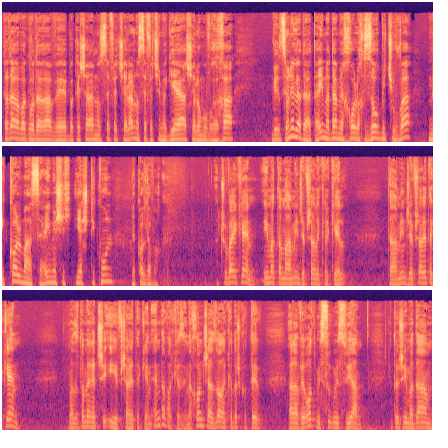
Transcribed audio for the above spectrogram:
תודה רבה, כבוד הרב. בקשה נוספת, שאלה נוספת שמגיעה, שלום וברכה. ברצוני לדעת, האם אדם יכול לחזור בתשובה מכל מעשה? האם יש, יש תיקון לכל דבר? התשובה היא כן. אם אתה מאמין שאפשר לקלקל, תאמין שאפשר לתקן. מה זאת אומרת שאי אפשר לתקן? אין דבר כזה. נכון שהזוהר הקדוש כותב על עבירות מסוג מסוים. כתוב שאם אדם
